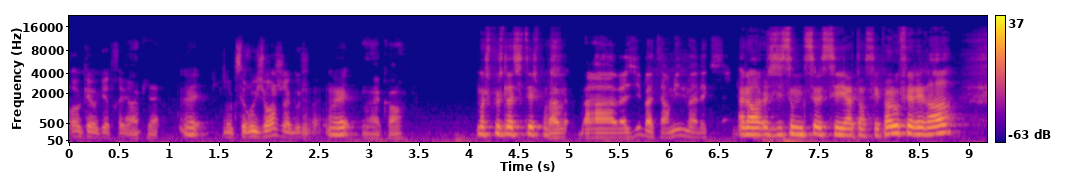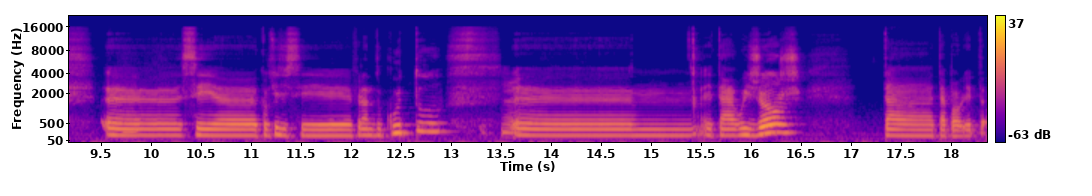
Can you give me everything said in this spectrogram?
Ok, ok, très bien. Okay. Ouais. Donc c'est Rui Georges à gauche. Ouais. D'accord. Moi je peux te la citer, je pense. Bah, bah vas-y, bah termine, Alex. Alors, c'est attends, c'est Paulo Ferreira. Euh, c'est euh, comme tu dis, c'est Fernando Couto. Ouais. Euh, et t'as Rui Georges. T'as Pauletta.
